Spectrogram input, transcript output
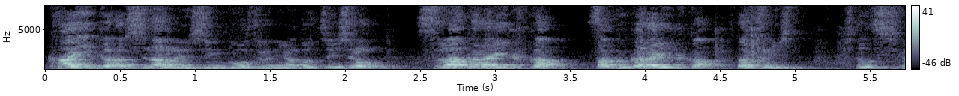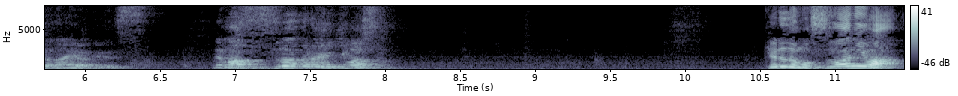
甲斐から信濃に侵攻するにはどっちにしろ諏訪から行くか佐久から行くか2つに1つしかないわけです。でまず諏訪から行きました。けれども諏訪には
